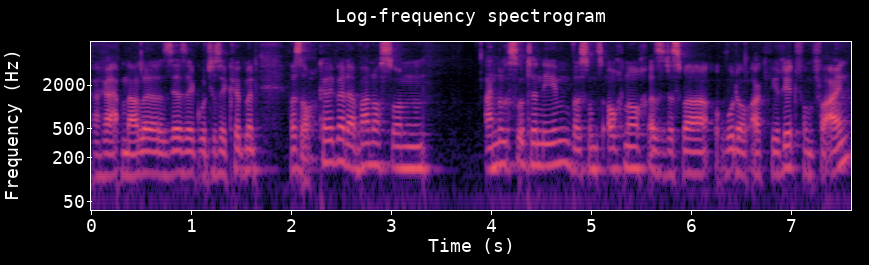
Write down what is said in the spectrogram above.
hatten alle sehr, sehr gutes Equipment. Was auch geil war, da war noch so ein anderes Unternehmen, was uns auch noch, also das war, wurde auch akquiriert vom Verein,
